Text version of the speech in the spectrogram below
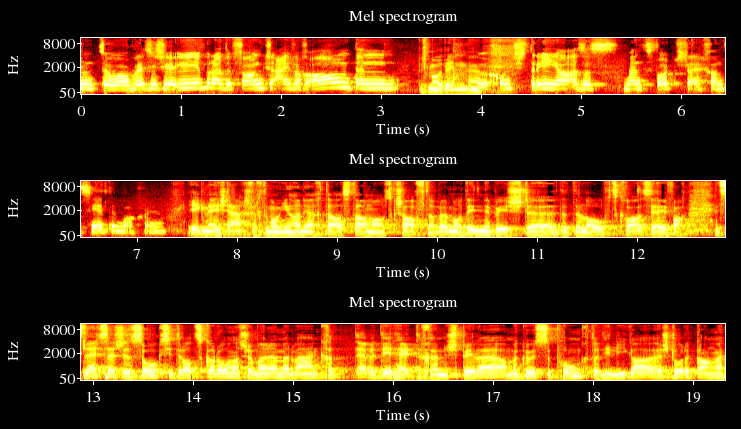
und so, aber es ist wie überall, du fängst einfach an und dann Bist mal drin, ja. kommst du rein, ja, also wenn es willst, kann es jeder machen, ja. Irgendwann denkst du vielleicht mal, wie habe ich das damals geschafft, aber wenn du mal drin bist, dann, dann, dann läuft es quasi einfach. Jetzt letztes war es so, gewesen, trotz Corona, schon mal nicht mehr erwähnt, eben dir hätte können spielen an einem gewissen Punkt, wo die Liga ist durchgegangen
